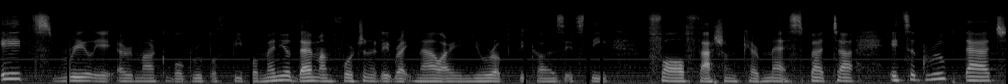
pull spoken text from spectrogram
It's really a remarkable group of people. Many of them, unfortunately, right now are in Europe because it's the fall fashion kermesse. But uh, it's a group that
